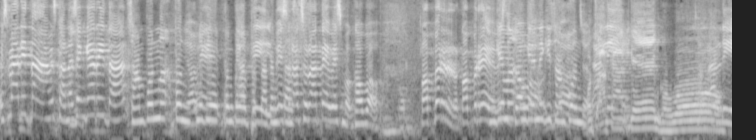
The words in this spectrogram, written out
Wis mari ta, wis gak ana sing keri ta? Sampun mak pun niki wis, pun kula betaken Wis surat-surate wis mbok gawa. Koper, kopere Nggih, wis Mak, digawa. nggih, niki sampun. Ojo akeh nggawa. lali.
